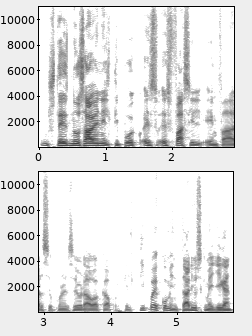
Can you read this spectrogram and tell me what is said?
ustedes no saben el tipo de... Es, es, fácil enfadarse, ponerse bravo acá, porque el tipo de comentarios que me llegan...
